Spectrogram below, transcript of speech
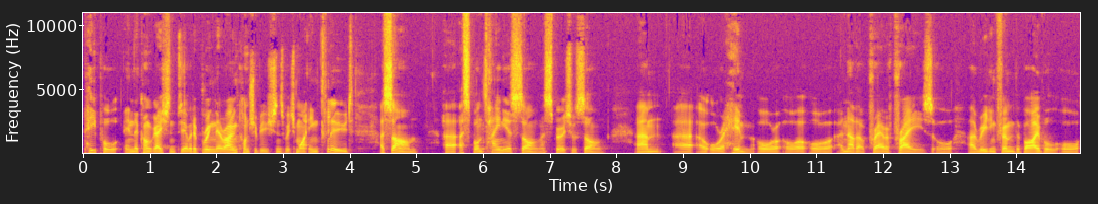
people in the congregation to be able to bring their own contributions, which might include a psalm, uh, a spontaneous song, a spiritual song, um, uh, or a hymn, or, or, or another prayer of praise, or a reading from the Bible, or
